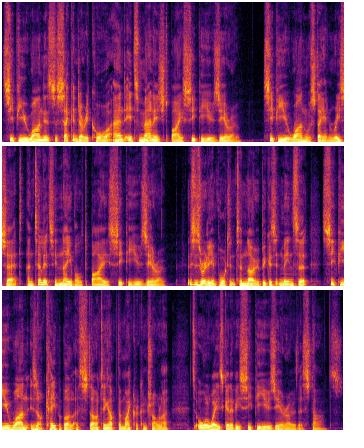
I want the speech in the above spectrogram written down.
CPU 1 is the secondary core and it's managed by CPU 0. CPU 1 will stay in reset until it's enabled by CPU 0. This is really important to know because it means that CPU 1 is not capable of starting up the microcontroller. It's always going to be CPU 0 that starts.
